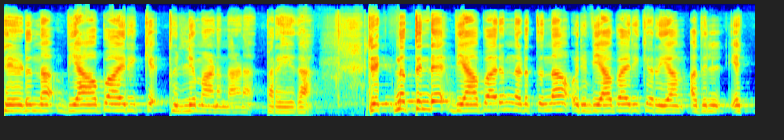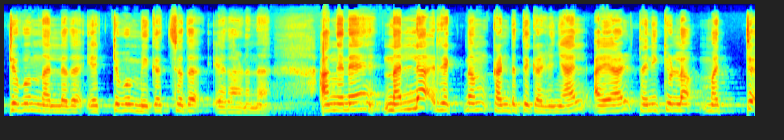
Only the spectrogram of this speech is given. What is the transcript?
തേടുന്ന വ്യാപാരിക്ക് തുല്യമാണെന്നാണ് പറയുക. രത്നത്തിന്റെ വ്യാപാരം നടത്തുന്ന ഒരു വ്യാപാരിക്കറിയാം അതിൽ ഏറ്റവും നല്ലത് ഏറ്റവും മികച്ചത് ഏതാണെന്ന്. അങ്ങനെ നല്ല രത്നം കണ്ടെത്തി കഴിഞ്ഞാൽ അയാൾ തനിക്കുള്ള മറ്റ്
